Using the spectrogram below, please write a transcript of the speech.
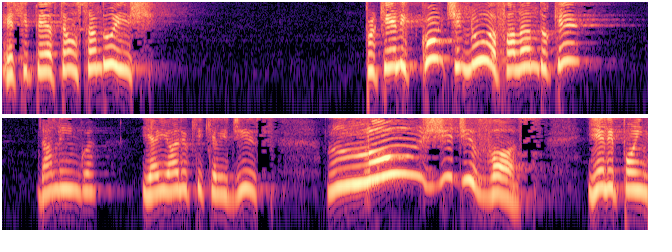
esse texto é um sanduíche. Porque ele continua falando do quê? Da língua. E aí olha o que, que ele diz: longe de vós. E ele põe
